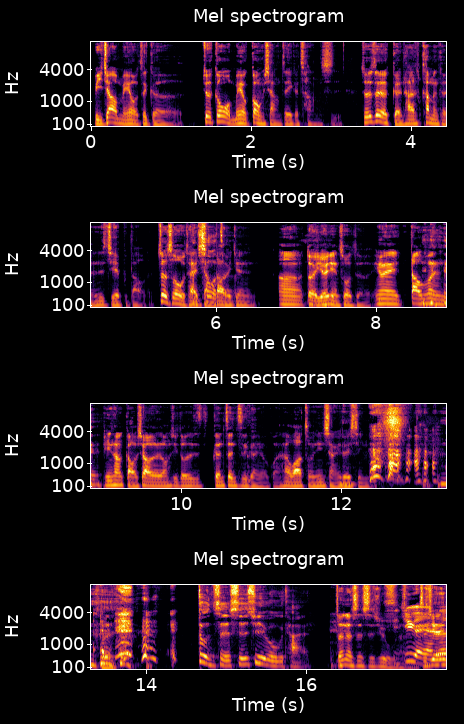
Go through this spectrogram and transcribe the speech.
比较没有这个，就跟我没有共享这个常识，就是这个梗他他们可能是接不到的。这时候我才想到一件，嗯、呃，对，有一点挫折，因为大部分 平常搞笑的东西都是跟政治梗有关，那我要重新想一堆新的。顿时失去舞台，真的是失去舞台，直接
